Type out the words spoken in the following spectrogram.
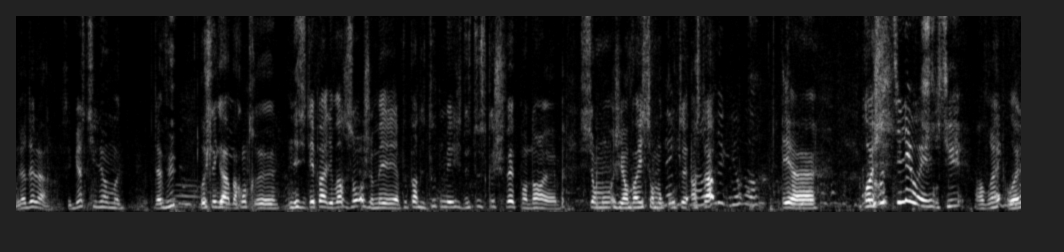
Regardez là, c'est bien stylé en mode. T'as vu? Wesh les gars, par contre, euh, n'hésitez pas à aller voir. Je mets la plupart de, toutes mes, de tout ce que je fais pendant. euh, sur mon, J'ai envoyé sur mon compte Insta. Et euh. Ouais, Trop stylé, c'est ouais. trop stylé, en vrai, ouais.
